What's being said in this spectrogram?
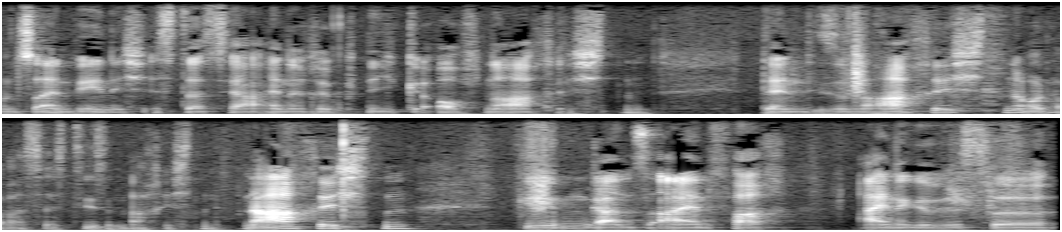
Und so ein wenig ist das ja eine Replik auf Nachrichten. Denn diese Nachrichten, oder was heißt diese Nachrichten? Nachrichten geben ganz einfach eine gewisse,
